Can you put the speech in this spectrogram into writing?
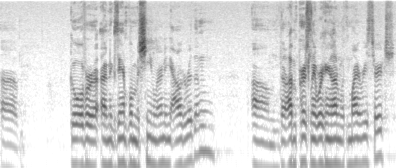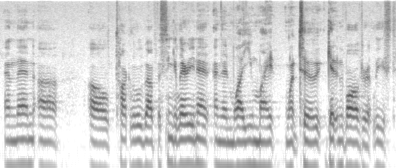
uh, go over an example machine learning algorithm um, that I'm personally working on with my research, and then uh, I'll talk a little about the Singularity Net and then why you might want to get involved or at least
